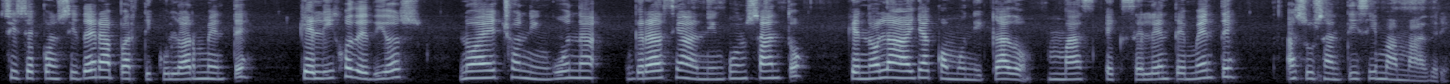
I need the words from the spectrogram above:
si se considera particularmente que el Hijo de Dios no ha hecho ninguna gracia a ningún santo que no la haya comunicado más excelentemente a su Santísima Madre.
